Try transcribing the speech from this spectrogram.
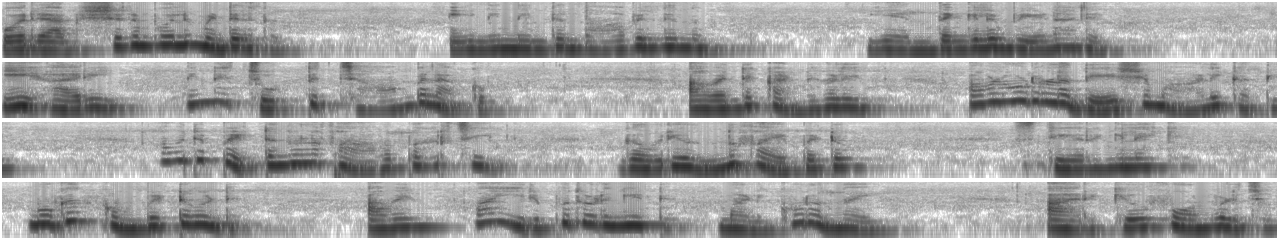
ഒരക്ഷരം പോലും മിണ്ടരുത്. ഇനി നിന്റെ നാവിൽ നിന്നും എന്തെങ്കിലും വീണാൽ ഈ ഹരി നിന്നെ ചുട്ട് ചാമ്പലാക്കും. അവന്റെ കണ്ണുകളിൽ അവളോടുള്ള ദേഷ്യം ആളിക്കത്തി. അവന്റെ പെട്ടെന്നുള്ള ഭാവപ്പകർച്ചയിൽ ഗൗരി ഒന്നും ഭയപ്പെട്ടു. സ്റ്റിയറിങ്ങിലേക്ക് മുഖം കുമ്പിട്ടുകൊണ്ട് അവൻ ആ ഇരിപ്പ് തുടങ്ങിയിട്ട് മണിക്കൂർ ഒന്നായി. ആരൊക്കെയോ ഫോൺ വിളിച്ചു.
